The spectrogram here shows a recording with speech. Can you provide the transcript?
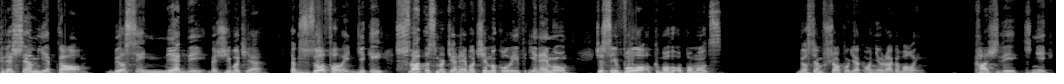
Když jsem je ptal, byl jsi někdy ve životě tak zoufalý díky strachu smrti nebo čemukoliv jinému, že si volal k Bohu o pomoc? Byl jsem v šoku, jak oni reagovali. Každý z nich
